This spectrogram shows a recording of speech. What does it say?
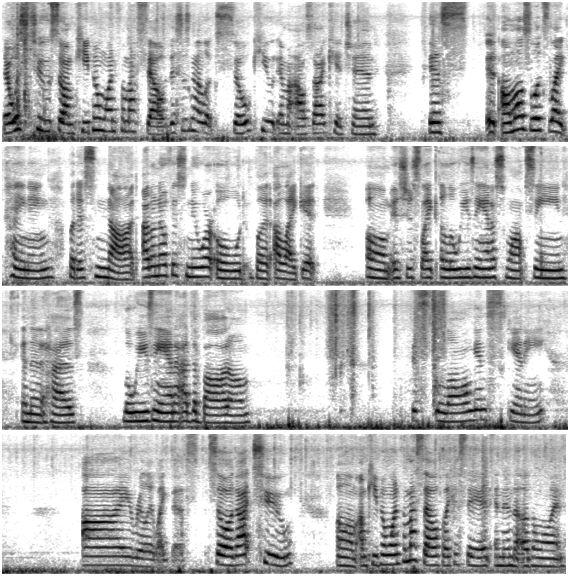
there was two, so I'm keeping one for myself. This is going to look so cute in my outside kitchen. It's It almost looks like painting, but it's not. I don't know if it's new or old, but I like it. Um, it's just like a Louisiana swamp scene, and then it has Louisiana at the bottom. It's long and skinny. I really like this. So I got two. Um, I'm keeping one for myself, like I said, and then the other one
